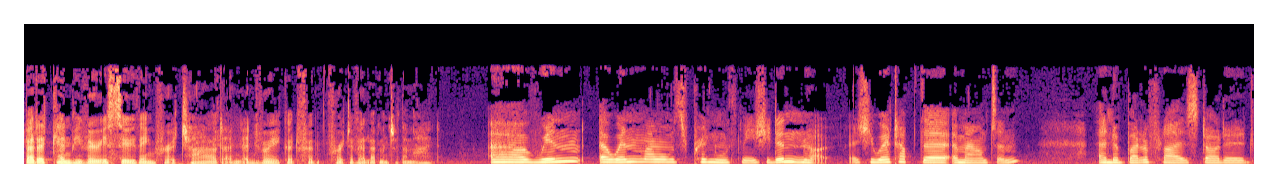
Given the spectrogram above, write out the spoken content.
but it can be very soothing for a child and, and very good for, for development of the mind. Uh, when uh, when my mom was pregnant with me, she didn't know. She went up the a mountain, and a butterfly started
